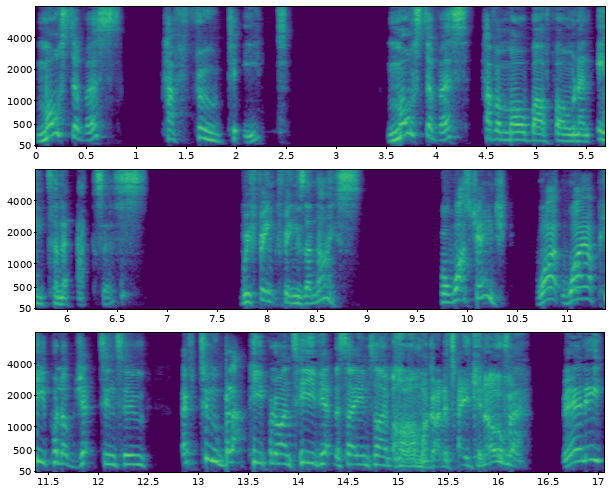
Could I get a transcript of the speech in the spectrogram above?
most of us have food to eat, most of us have a mobile phone and internet access we think things are nice. But what's changed? Why, why are people objecting to if two black people are on TV at the same time? Oh my God, they're taking over. Really?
